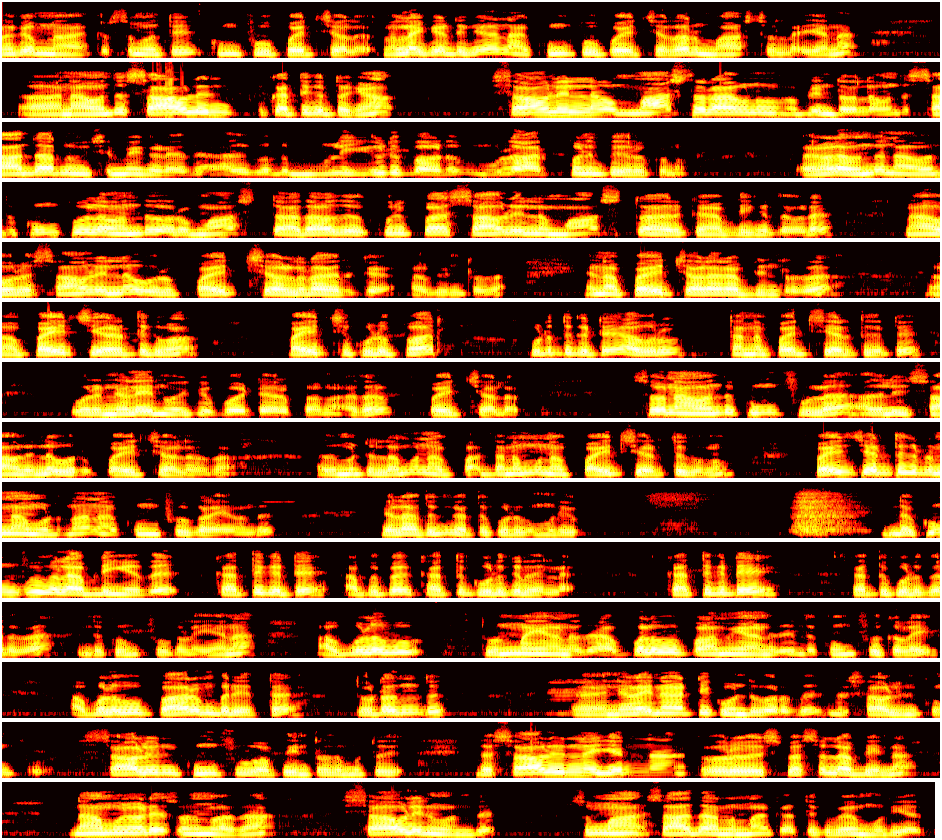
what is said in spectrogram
வணக்கம் நான் கிருஷ்ணமூர்த்தி குங்ஃபு பயிற்சியாளர். நல்லா கேட்டுக்க நான் குங்ஃபு பயிற்சியாளர் மாஸ்டர் இல்லை. ஏன்னா நான் வந்து சாவ்லின் கற்றுக்கிட்டு இருக்கேன் சாவ்லினில் மாஸ்டர் ஆகணும் அப்படின்றதுல வந்து சாதாரண விஷயமே கிடையாது. அதுக்கு வந்து முழு ஈடுபாடும் முழு அர்ப்பணிப்பும் இருக்கணும். அதனால் வந்து நான் வந்து கும்புல வந்து ஒரு மாஸ்டர் அதாவது குறிப்பாக சாவ்லினில் மாஸ்டராக இருக்கேன் அப்படிங்கிறத விட நான் ஒரு சாவ்லினில் ஒரு பயிற்சியாளராக இருக்கேன் அப்படின்றத. ஏன்னா பயிற்சியாளர் அப்படின்றத பயிற்சி எடுத்துக்குவோம் பயிற்சி கொடுப்பார். கொடுத்துக்கிட்டு அவரும் தன்னை பயிற்சி எடுத்துக்கிட்டு ஒரு நிலையை நோக்கி போயிட்டே இருப்பாங்க. அதான் பயிற்சியாளர். ஸோ நான் வந்து குங்ஃபுல அதுலேயும் சாவலியில் ஒரு பயிற்சியாளர் தான். அது மட்டும் இல்லாமல் நான் ப- தினமும் நான் பயிற்சி எடுத்துக்கணும். பயிற்சி எடுத்துக்கிட்டேன்னா மட்டும்தான் நான் குங்ஃபு கலையை வந்து எல்லாத்துக்கும் கற்றுக் கொடுக்க முடியும். இந்த குங்ஃபு கலை அப்படிங்கிறது கற்றுக்கிட்டு அப்பப்போ கற்றுக் கொடுக்கறது இல்லை. கற்றுக்கிட்டே கற்றுக் கொடுக்கறது தான் இந்த குங்ஃபு கலை. ஏன்னா அவ்வளவு தொன்மையானது அவ்வளவு பழமையானது இந்த குங்ஃபு கலை அவ்வளவு பாரம்பரியத்தை தொடர்ந்து நிலைநாட்டி கொண்டு வர்றது இந்த ஷாலின் குங்ஃபு ஷாலின் குங்ஃபு அப்படின்றது மட்டும் இந்த ஷாலினில் என்ன ஒரு ஸ்பெஷல் அப்படின்னா நான் முன்னாடியே சொன்ன மாதிரி தான் ஷாலின் வந்து சும்மா சாதாரணமாக கற்றுக்கவே முடியாது.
